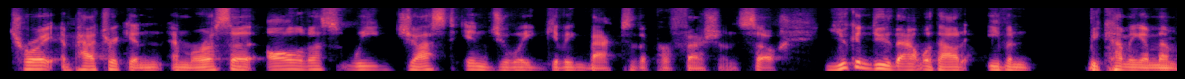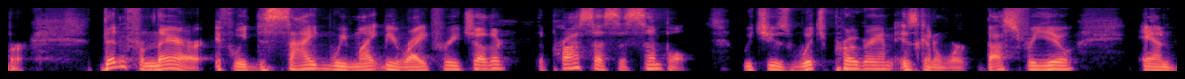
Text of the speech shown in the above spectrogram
Troy and Patrick and, and Marissa, all of us, we just enjoy giving back to the profession. So you can do that without even becoming a member. Then from there, if we decide we might be right for each other, the process is simple. We choose which program is going to work best for you. And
